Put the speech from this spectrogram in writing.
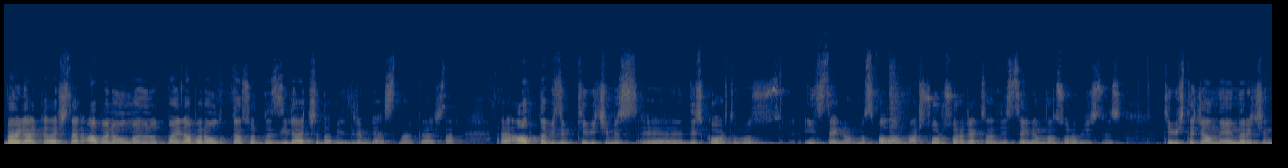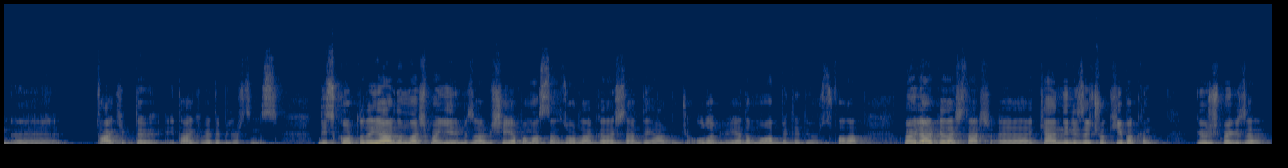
Böyle arkadaşlar. Abone olmayı unutmayın. Abone olduktan sonra da zili açın da bildirim gelsin arkadaşlar. Altta bizim Twitch'imiz, e, Discord'umuz, Instagram'ımız falan var. Soru soracaksanız Instagram'dan sorabilirsiniz. Twitch'te canlı yayınlar için e, takipte takip edebilirsiniz. Discord'da da yardımlaşma yerimiz var. Bir şey yapamazsanız orada arkadaşlar da yardımcı olabiliyor ya da muhabbet ediyoruz falan. Böyle arkadaşlar e, kendinize çok iyi bakın. Görüşmek üzere.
